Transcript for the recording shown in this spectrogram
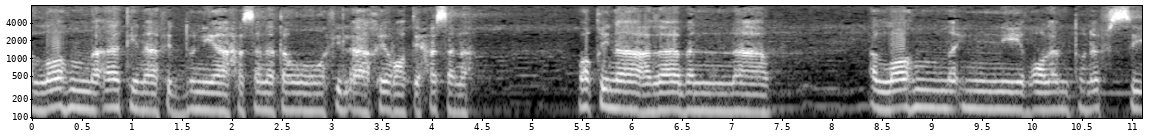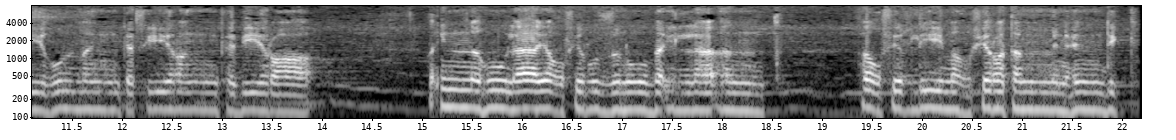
اللهم آتنا في الدنيا حسنة وفي الآخرة حسنة وقنا عذاب النار. اللهم إني ظلمت نفسي ظلما كثيرا كبيرا وإنه لا يغفر الذنوب إلا أنت. فاغفر لي مغفرة من عندك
